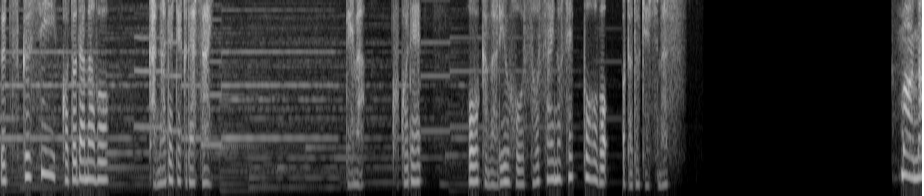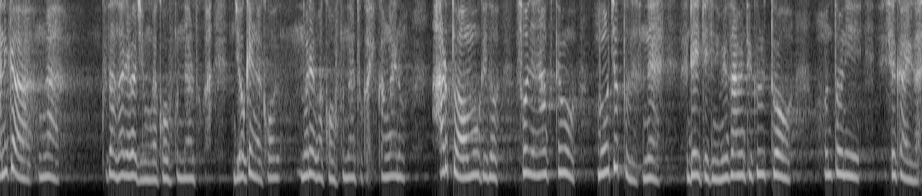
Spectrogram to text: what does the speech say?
美しい言霊を奏でてください。ではここで大川隆法総裁の説法をお届けします。まあ何かが下されば自分が幸福になるとか条件がこう乗れば幸福になるとかいう考えのあるとは思うけどそうじゃなくてももうちょっとですね霊的に目覚めてくると本当に世界がで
